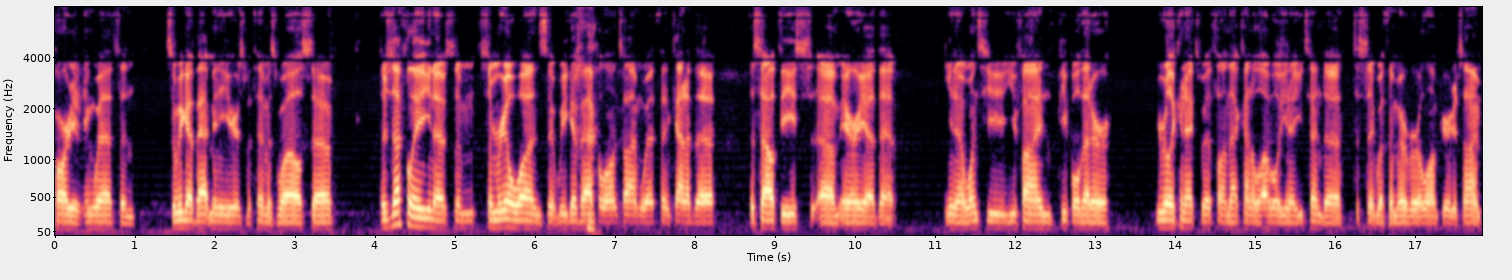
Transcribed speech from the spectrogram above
partying with. And so we got back many years with him as well. So there's definitely, you know, some, some real ones that we go back a long time with and kind of the, the Southeast um, area that, you know, once you, you find people that are, you really connect with on that kind of level, you know, you tend to, to stick with them over a long period of time.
